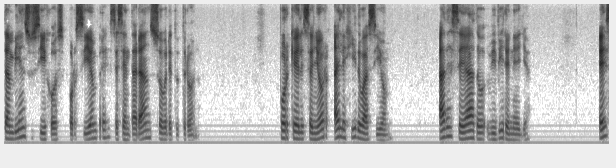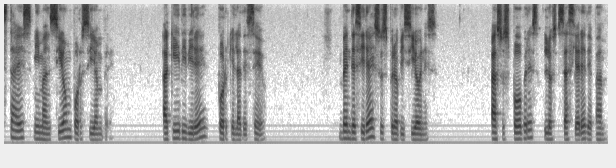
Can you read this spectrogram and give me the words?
también sus hijos por siempre se sentarán sobre tu trono. Porque el Señor ha elegido a Sión, ha deseado vivir en ella. Esta es mi mansión por siempre. Aquí viviré porque la deseo. Bendeciré sus provisiones a sus pobres los saciaré de pan.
